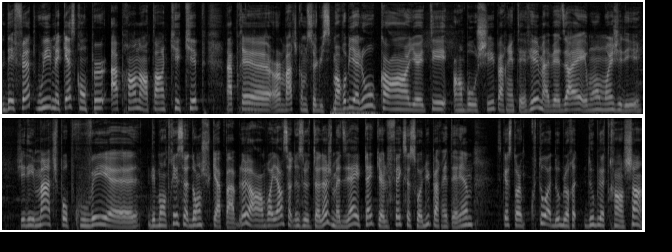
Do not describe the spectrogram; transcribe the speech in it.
défaite, oui, mais qu'est-ce qu'on peut apprendre en tant qu'équipe après euh, un match comme celui-ci? Mauro Biello, quand il a été embauché par intérim, avait dit, hey, moi, moi j'ai des... J'ai des matchs pour prouver, euh, démontrer ce dont je suis capable. En voyant ce résultat-là, je me disais, hey, peut-être que le fait que ce soit lui par intérim, est-ce que c'est un couteau à double, double tranchant?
